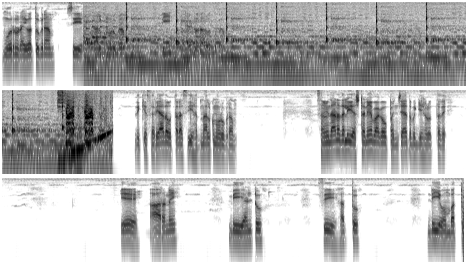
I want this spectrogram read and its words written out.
ಮೂರುನೂರ ಐವತ್ತು ಗ್ರಾಮ್ ಸಿ ನಾಲ್ಕುನೂರು ಗ್ರಾಂ ಗ್ರಾಮ್ ಡಿ ಎರಡುನೂರ ಅರವತ್ತು ಗ್ರಾಮ್ ಇದಕ್ಕೆ ಸರಿಯಾದ ಉತ್ತರ ಸಿ ಹದಿನಾಲ್ಕು ನೂರು ಗ್ರಾಮ್ ಸಂವಿಧಾನದಲ್ಲಿ ಎಷ್ಟನೇ ಭಾಗವು ಪಂಚಾಯತ್ ಬಗ್ಗೆ ಹೇಳುತ್ತದೆ? ಎ ಆರನೇ, ಬಿ ಎಂಟು ಸಿ ಹತ್ತು ಡಿ ಒಂಬತ್ತು.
